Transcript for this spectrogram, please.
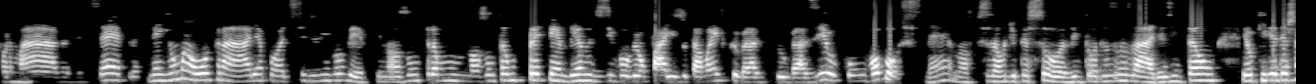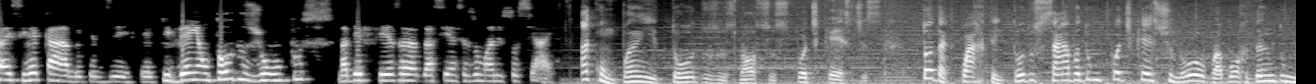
formadas, etc., nenhuma outra área pode se desenvolver, porque nós não estamos pretendendo desenvolver um país do tamanho do Brasil com robôs, né? Nós precisamos de pessoas em todas as áreas. Então, eu queria deixar esse recado, quer dizer, é, que venham todos juntos na defesa das ciências humanas e sociais. Acompanhe todos os nossos podcasts. Toda quarta e todo sábado, um podcast novo abordando um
